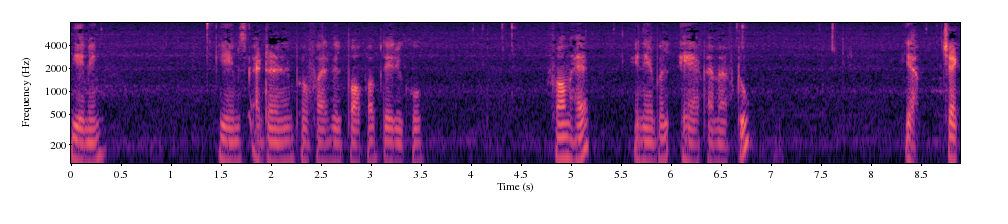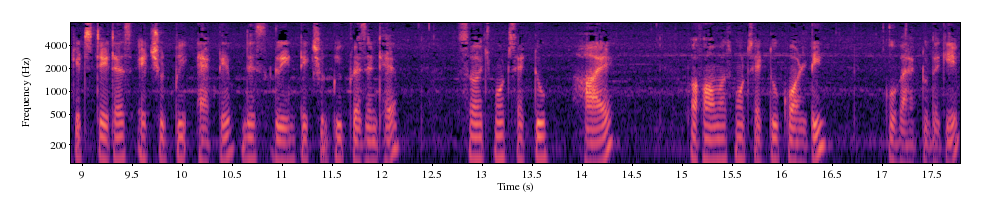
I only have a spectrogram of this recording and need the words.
Gaming. Games Adrenaline profile will pop up. There you go. From here enable AFMF2 yeah check its status. It should be active. This green tick should be present here. Search mode set to high. Performance mode set to quality. Go back to the game.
